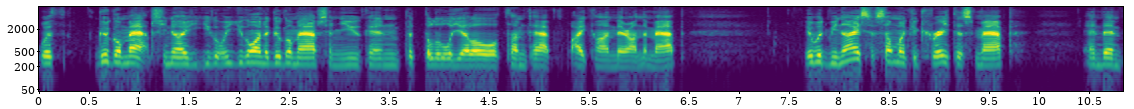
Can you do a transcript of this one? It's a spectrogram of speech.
with Google Maps. You know, you go you go onto Google Maps and you can put the little yellow thumbtack icon there on the map. It would be nice if someone could create this map and then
